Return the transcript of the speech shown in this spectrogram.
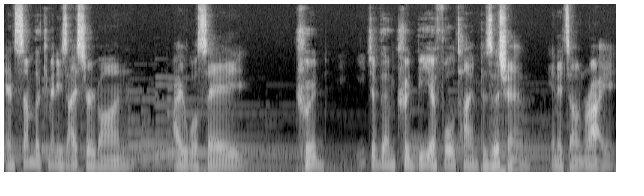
and some of the committees I serve on, I will say, could each of them could be a full time position in its own right.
